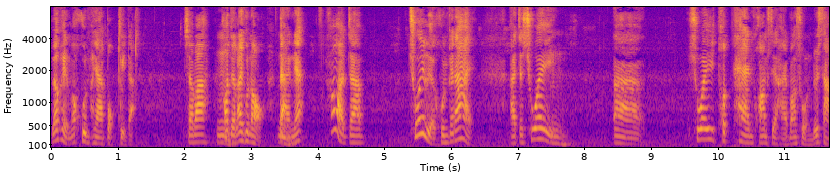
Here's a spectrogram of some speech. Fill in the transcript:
แล้วเห็นว่าคุณพยายามปกปิดอะใช่ปะอืมเขาจะไล่คุณออก แต่อันเนี้ยเขาอาจจะช่วยเหลือคุณก็ได้ อาจจะช่วยอืมอ่าช่วยทดแทนความเสียหายบางส่วนด้วยซ้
